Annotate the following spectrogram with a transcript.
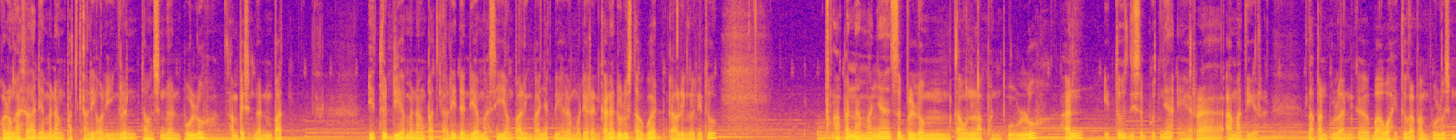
Kalau nggak salah dia menang 4 kali All England tahun 90 sampai 94 itu dia menang empat kali dan dia masih yang paling banyak di era modern. Karena dulu setahu gue All England itu apa namanya sebelum tahun 80-an itu disebutnya era amatir. 80-an ke bawah itu 80, 90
